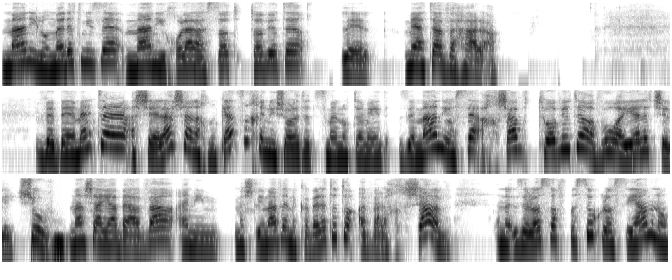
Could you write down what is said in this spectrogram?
מה אני לומדת מזה, מה אני יכולה לעשות טוב יותר מעתה והלאה. ובאמת אה, השאלה שאנחנו כן צריכים לשאול את עצמנו תמיד, זה מה אני עושה עכשיו טוב יותר עבור הילד שלי. שוב, מה שהיה בעבר, אני משלימה ומקבלת אותו, אבל עכשיו, זה לא סוף פסוק, לא סיימנו.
